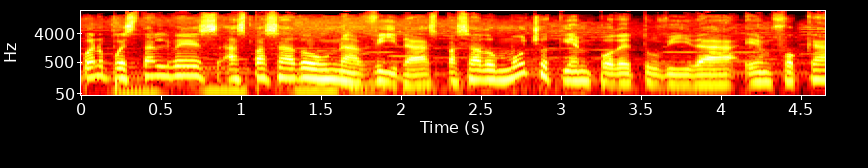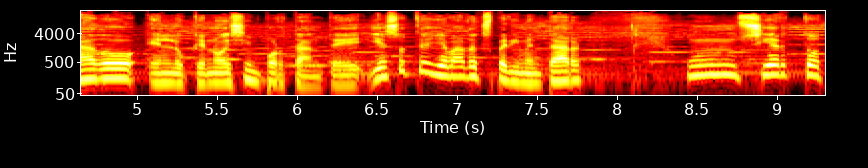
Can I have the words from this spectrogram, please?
bueno, pues tal vez has pasado una vida, has pasado mucho tiempo de tu vida enfocado en lo que no es importante y eso te ha llevado a experimentar un cierto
